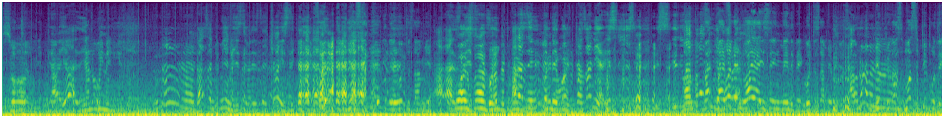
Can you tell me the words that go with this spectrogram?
So, Don't tell me. yeah, yeah. There are no women here. No, no, no, no, doesn't mean it's, it's a choice. Yes, they go to Zambia. Others, well, as far as Zambia to others even they go wife. to Tanzania. It's, it's, it's, it's, you My, are my, crossing my border. friend, why are you saying many they go to Zambia? Because, Oh, no, no, no, be- no, no, no. because most people they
